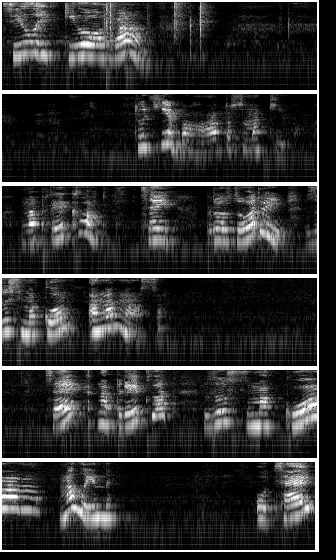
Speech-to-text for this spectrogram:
цілий кілограм. Тут є багато смаків. Наприклад, цей прозорий зі смаком ананаса. Цей, наприклад, з смаком малини. Оцей,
